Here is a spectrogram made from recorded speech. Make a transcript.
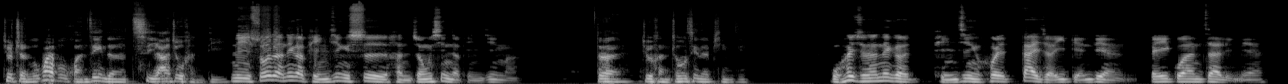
就整个外部环境的气压就很低，你说的那个平静是很中性的平静吗？对，就很中性的平静。我会觉得那个平静会带着一点点悲观在里面，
